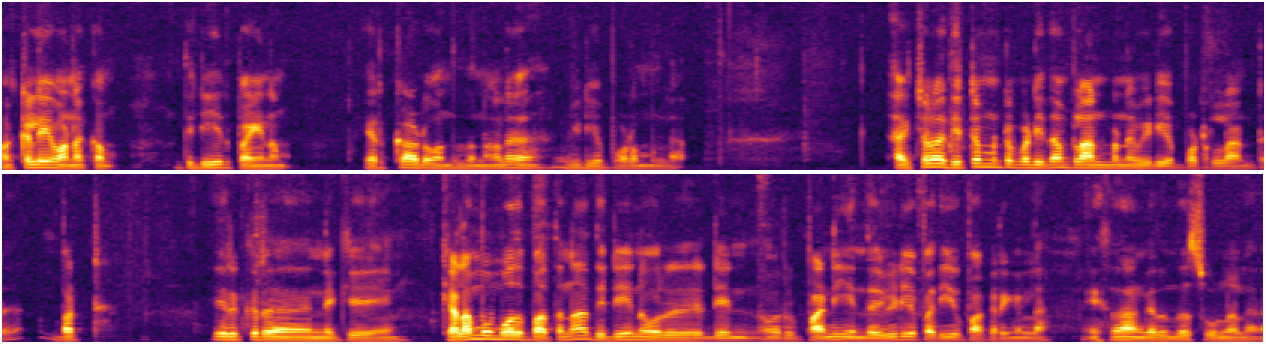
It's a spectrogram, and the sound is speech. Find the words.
மக்களே வணக்கம். திடீர் பயணம். ஏற்காடு வந்ததுனால வீடியோ போட முடில ஆக்சுவலாக திட்டமிட்டபடி தான் பிளான் பண்ண வீடியோ போட்டுடலான்ட்டு. பட் இருக்கிற இன்னைக்கு கிளம்பும்போது பார்த்தோன்னா திடீர்னு ஒரு டென் ஒரு பனி இந்த வீடியோ பதிவு பார்க்குறீங்கள இதுதான் அங்கே இருந்த சூழ்நிலை.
